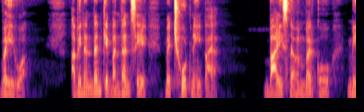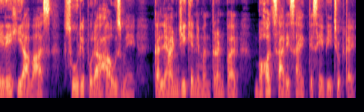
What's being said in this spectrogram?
वही हुआ। अभिनंदन के बंधन से मैं छूट नहीं पाया। 22 नवंबर को मेरे ही आवास सूर्यपुरा हाउस में कल्याण जी के निमंत्रण पर बहुत सारे साहित्य सेवी जुट गए।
